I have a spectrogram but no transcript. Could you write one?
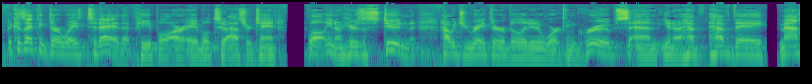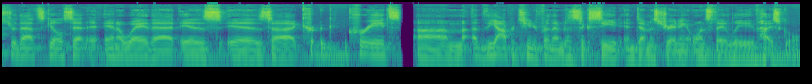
because I think there are ways today that people are able to ascertain. Well, you know, here's a student. How would you rate their ability to work in groups? And you know, have have they mastered that skill set in a way that is is uh, cr- creates um, the opportunity for them to succeed in demonstrating it once they leave high school?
